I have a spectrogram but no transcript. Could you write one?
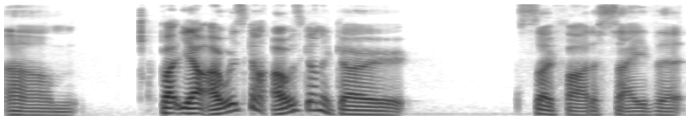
um, but yeah, I was gonna I was going to go so far to say that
